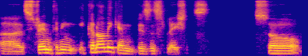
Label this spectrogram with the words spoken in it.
uh, strengthening economic and business relations. So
